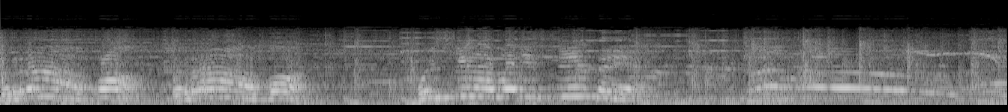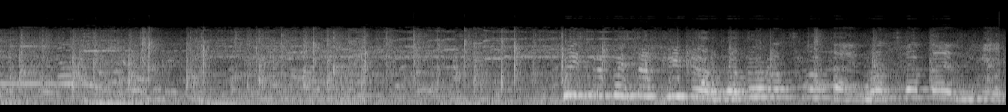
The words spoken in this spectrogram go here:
Браво! Браво! Мужчина, аплодисменты! Быстро, быстро в гримерку, а то расхватаем, расхватаем в миг.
